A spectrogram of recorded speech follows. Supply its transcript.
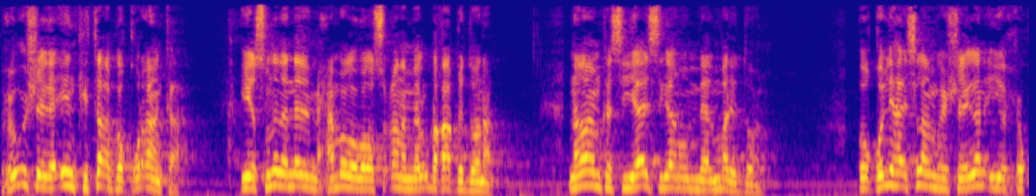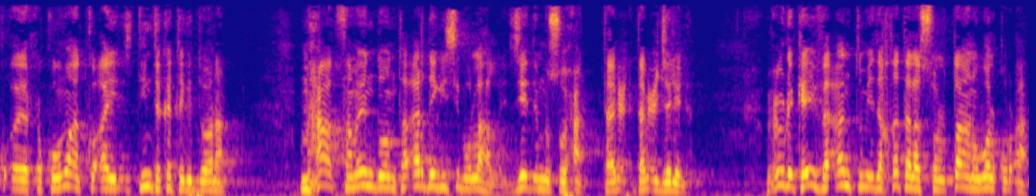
Wuxuu u sheegay in kitaabka qur'aanka iyo sunnada nebi maxamed oo wada socona meel u dhaqaaqi doonaan. Nidaamka siyaasigan uu meel mari doono. Oo qolyaha islaamka sheegan iyo xukuumaadku ay diinta ka tegi doonaan. Maxaad samayn doontaa ardaygiisii buu la hadlay zayd ibnu suuxaan taabici jaliilah wuxuu ihi kayfa antum ida iqtatala asultaanu wاlqur'aan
